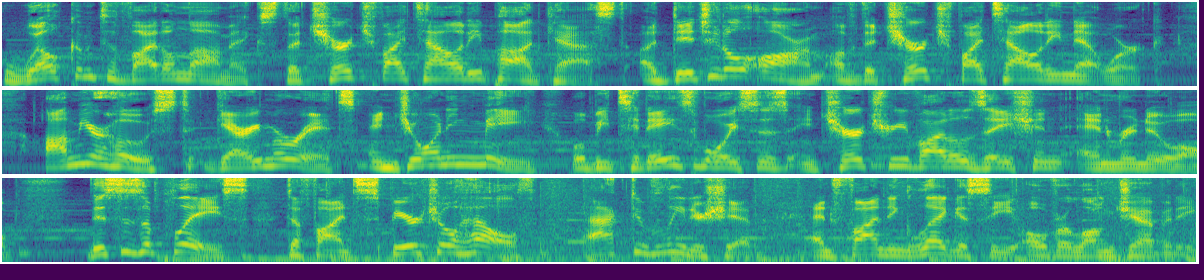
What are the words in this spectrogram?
Welcome to Vitalnomics, the Church Vitality Podcast, a digital arm of the Church Vitality Network. I'm your host, Gary Moritz, and joining me will be today's voices in church revitalization and renewal. This is a place to find spiritual health, active leadership, and finding legacy over longevity.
